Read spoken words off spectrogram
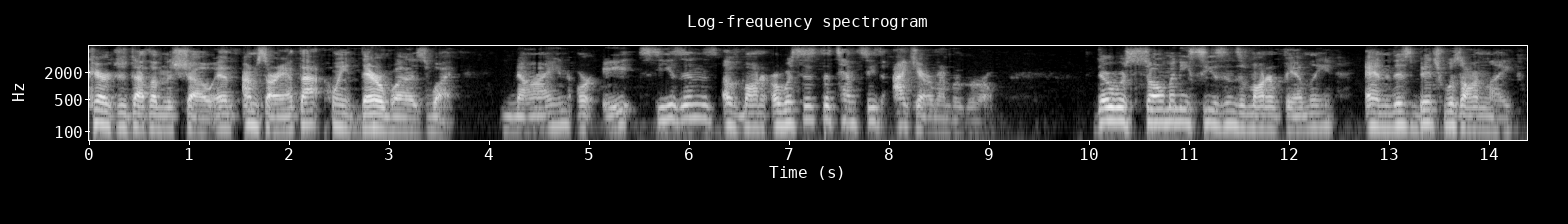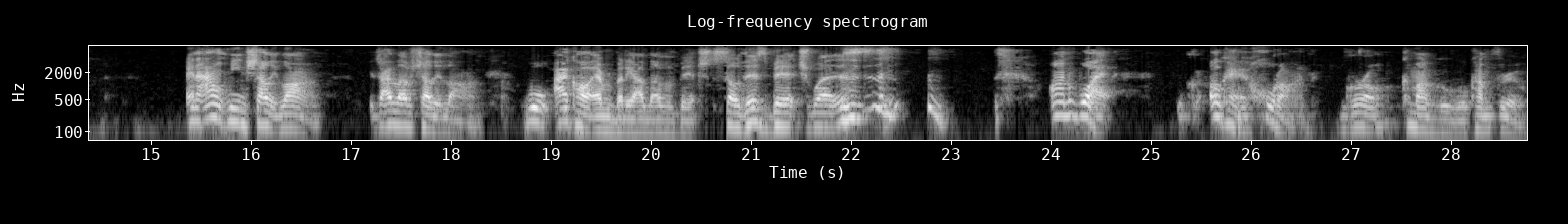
character's death on the show. And I'm sorry, at that point there was what nine or eight seasons of Modern, or was this the tenth season? I can't remember, girl. There were so many seasons of Modern Family, and this bitch was on like, and I don't mean Shelley Long. I love Shelley Long. Well, I call everybody I love a bitch. So this bitch was on what? Okay, hold on. Girl, come on, Google, come through.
